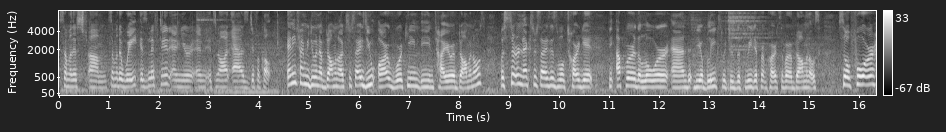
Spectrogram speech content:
some of this, um, some of the weight is lifted and you're and it's not as difficult. Anytime you do an abdominal exercise, you are working the entire abdominals, but certain exercises will target the upper, the lower, and the obliques, which is the three different parts of our abdominals. So for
